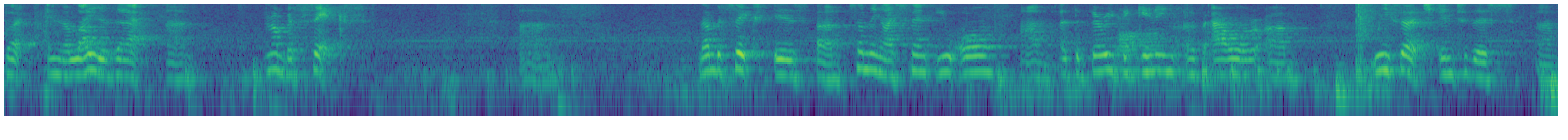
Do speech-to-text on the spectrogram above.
But in the light of that, um, number six. Um, Number six is um, something I sent you all um, at the very beginning of our um, research into this. Um,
